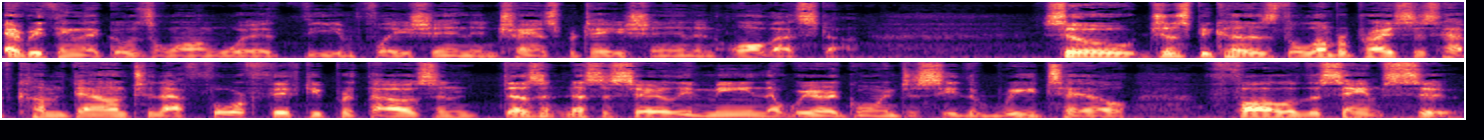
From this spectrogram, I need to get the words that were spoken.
everything that goes along with the inflation and transportation and all that stuff. So just because the lumber prices have come down to that 450 per thousand doesn't necessarily mean that we are going to see the retail follow the same suit.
